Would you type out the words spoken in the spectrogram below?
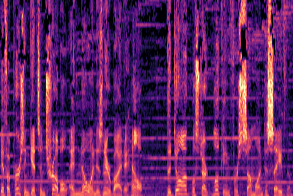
If a person gets in trouble and no one is nearby to help, the dog will start looking for someone to save them.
